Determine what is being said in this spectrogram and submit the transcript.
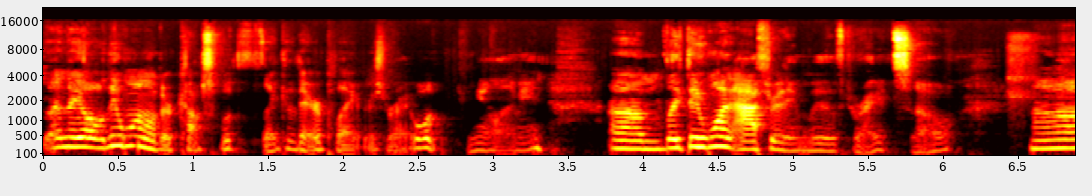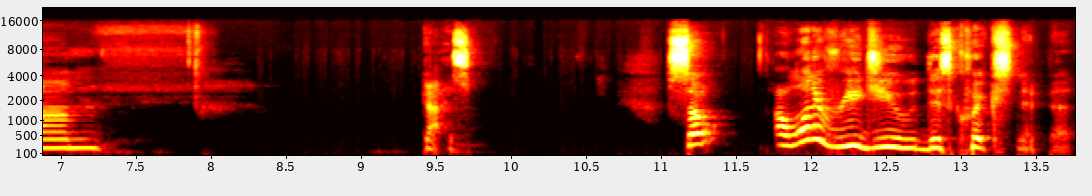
And they all they won other cups with like their players, right? Well, you know what I mean. Um. Like they won after they moved, right? So, um guys. So I want to read you this quick snippet.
